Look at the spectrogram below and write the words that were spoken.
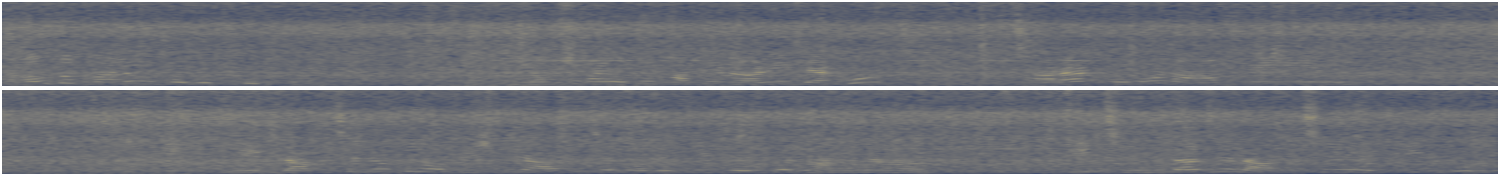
তাও তো ভালো উপভোগ করতাম। সবসময় ও তো থাকে না আরে দেখো ছাড়ার কোনো নাম নেই। মেঘ ডাকছে যত বৃষ্টি আসছে তত কি করব জানি না। কি চিন্তা যে লাগছে কি বলব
